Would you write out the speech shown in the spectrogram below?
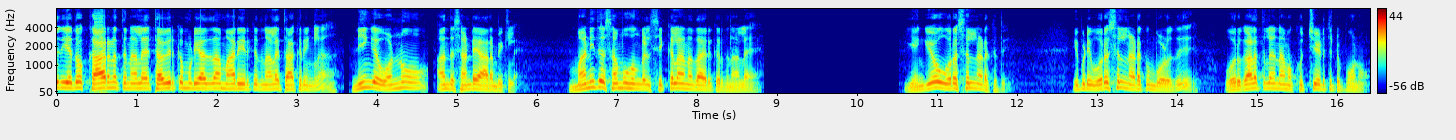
இது ஏதோ காரணத்தினால தவிர்க்க முடியாததா மாறி இருக்கிறதுனால தாக்குறீங்களா? நீங்கள் ஒன்றும் அந்த சண்டையை ஆரம்பிக்கல. மனித சமூகங்கள் சிக்கலானதாக இருக்கிறதுனால எங்கேயோ உரசல் நடக்குது. இப்படி உரசல் நடக்கும் பொழுது ஒரு காலத்தில் நம்ம குச்சி எடுத்துகிட்டு போனோம்.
